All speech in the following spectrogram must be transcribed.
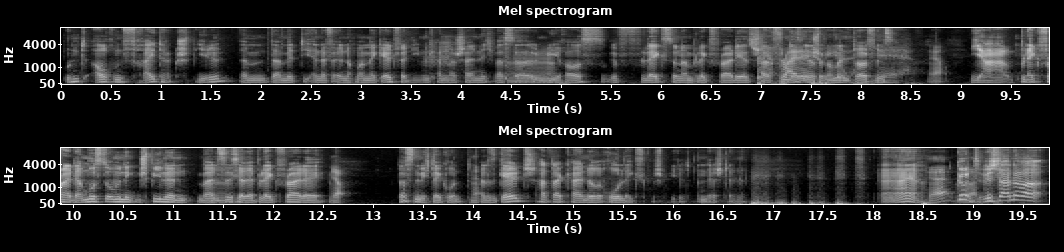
und auch ein Freitagsspiel, ähm, damit die NFL nochmal mehr Geld verdienen kann wahrscheinlich, was da irgendwie rausgeflext und am Black Friday jetzt stattfindet. Friday sogar meine Dolphins. Yeah. Ja. ja, Black Friday, da musst du unbedingt ein Spiel hin, weil mhm. es ist ja der Black Friday. Ja. Das ist nämlich der Grund. Ja. Also Geld hat da keine Rolex gespielt an der Stelle. Ah ja. ja Gut, wir starten aber.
